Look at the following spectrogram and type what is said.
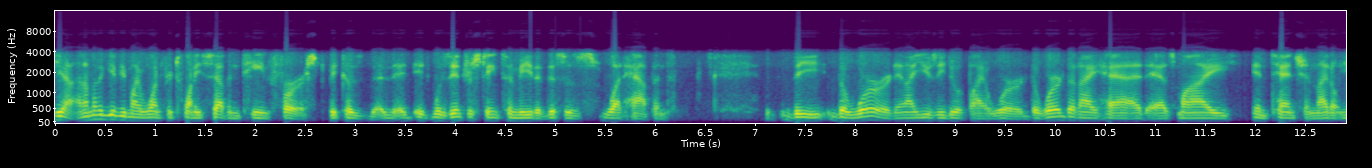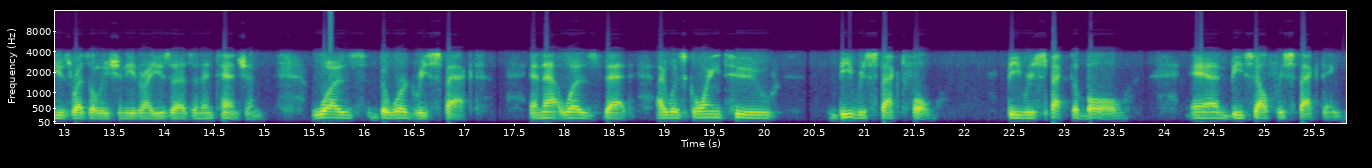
Yeah, and I'm going to give you my one for 2017 first because it, it was interesting to me that this is what happened. The the word, and I usually do it by a word. The word that I had as my intention, I don't use resolution either. I use it as an intention, was the word respect, and that was that I was going to be respectful, be respectable, and be self respecting.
